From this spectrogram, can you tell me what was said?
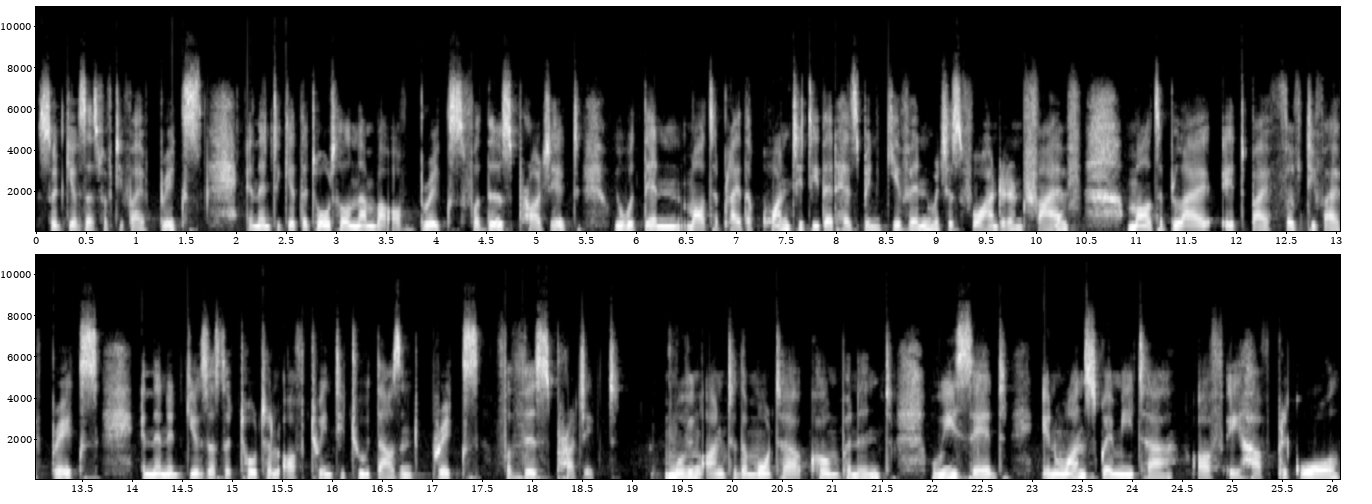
So it gives us 55 bricks. And then to get the total number of bricks for this project, we would then multiply the quantity that has been given, which is 405, multiply it by 55 bricks, and then it gives us a total of 22,000 bricks for this project. Moving on to the mortar component, we said in one square meter of a half brick wall,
